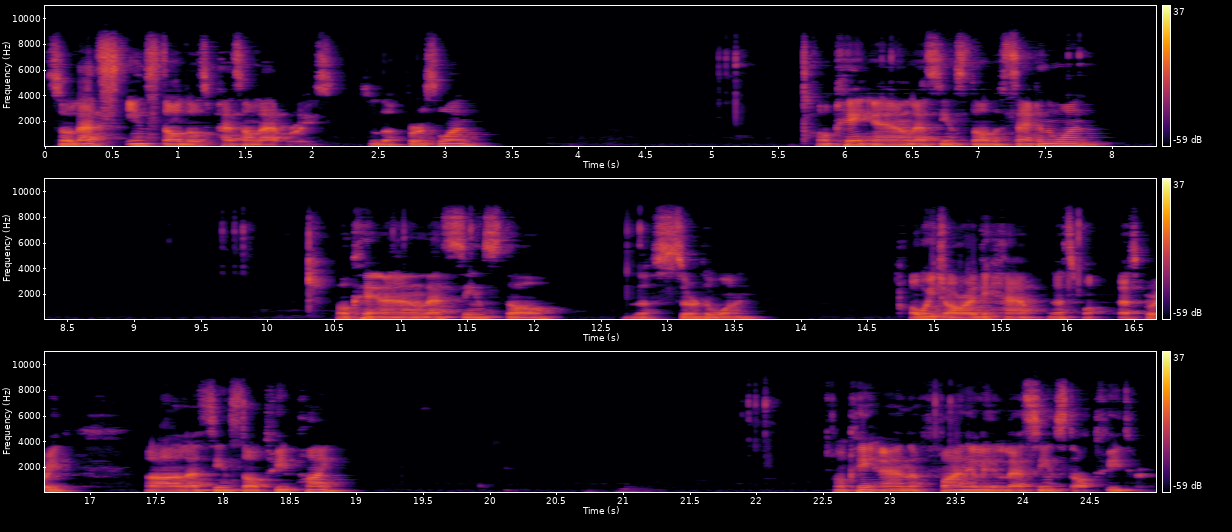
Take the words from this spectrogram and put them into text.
So let's install those Python libraries. So the first one. Okay, and let's install the second one. Okay, and let's install the third one, which already have. That's that's great. Uh, let's install Tweepy. Okay, and finally, let's install Twitter.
